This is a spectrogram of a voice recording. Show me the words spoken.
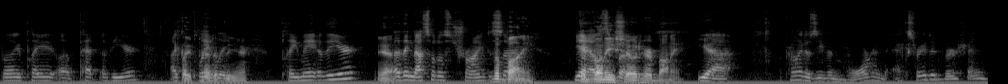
play play uh, pet of the year. I Play pet of completely the year. playmate of the year. Yeah. I think that's what I was trying to The say. bunny. Yeah, the it was bunny showed her bunny. Yeah. Apparently, there's even more in the X-rated version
